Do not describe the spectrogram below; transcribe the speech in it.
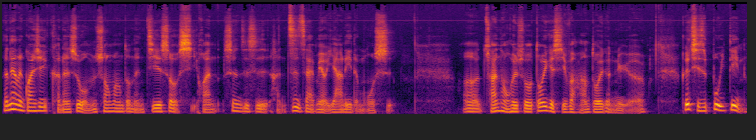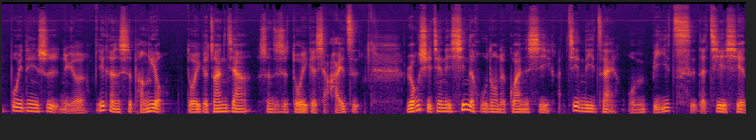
那那样的关系，可能是我们双方都能接受、喜欢，甚至是很自在、没有压力的模式。呃，传统会说多一个媳妇好像多一个女儿，可是其实不一定，不一定是女儿，也可能是朋友多一个专家，甚至是多一个小孩子。容许建立新的互动的关系，建立在我们彼此的界限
